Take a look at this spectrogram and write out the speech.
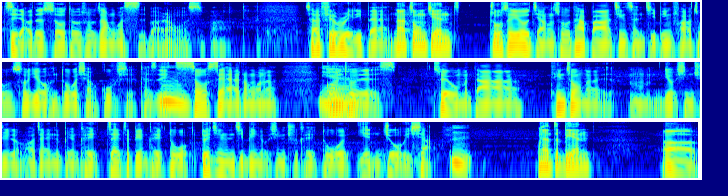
治疗的时候都说让我死吧，让我死吧。So I feel really bad. 那中间作者有讲说他爸精神疾病发作的时候也有很多小故事，可是 it's 嗯 so sad. I don't wanna go into this. 所以我们大家听众呢，嗯，有兴趣的话，在那边可以在这边可以多对精神疾病有兴趣，可以多研究一下。嗯，那这边呃，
